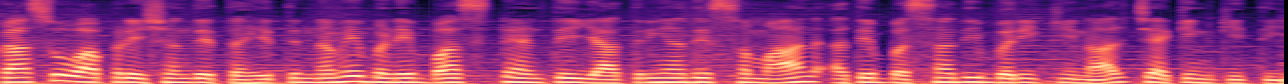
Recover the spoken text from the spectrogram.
ਕਾਸੋ ਆਪਰੇਸ਼ਨ ਦੇ ਤਹਿਤ ਨਵੇਂ ਬਣੇ ਬੱਸ ਸਟੈਂਡ ਤੇ ਯਾਤਰੀਆਂ ਦੇ ਸਮਾਨ ਅਤੇ ਬੱਸਾਂ ਦੀ ਬਰੀਕੀ ਨਾਲ ਚੈਕਿੰਗ ਕੀਤੀ।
